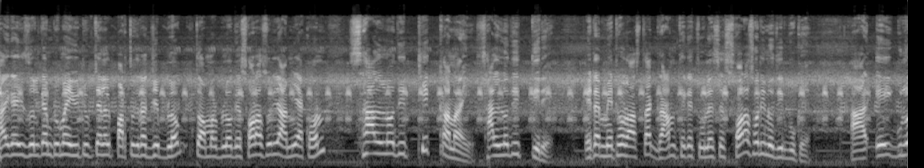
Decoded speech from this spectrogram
Hi guys welcome to my YouTube channel Parthadiraj blog তো আমার ব্লগে সরাসরি আমি এখন শাল নদীর ঠিক কানায়, শাল নদীর তীরে। এটা মেঠো রাস্তা, গ্রাম থেকে চলেছে সরাসরি নদীর বুকে। আর এইগুলো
